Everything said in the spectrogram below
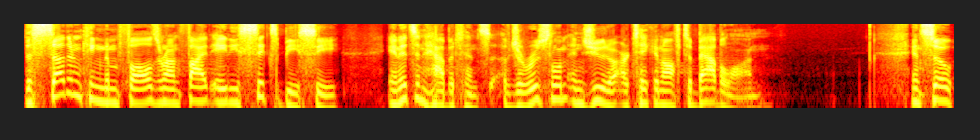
The southern kingdom falls around 586 BC, and its inhabitants of Jerusalem and Judah are taken off to Babylon. And so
